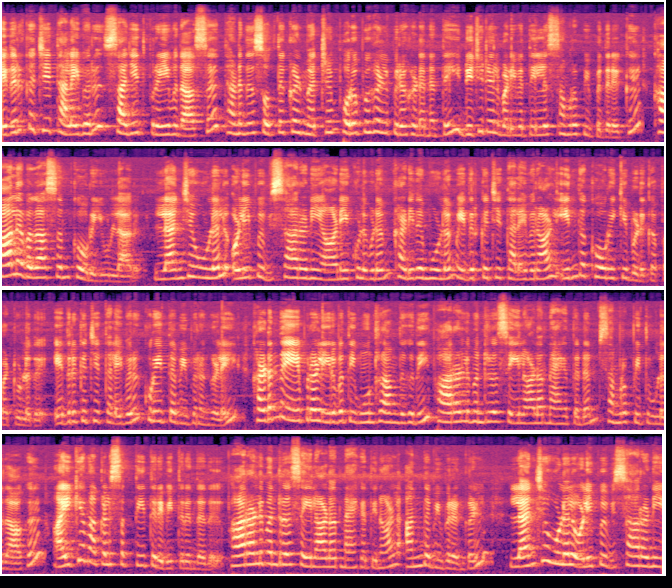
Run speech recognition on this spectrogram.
எதிர்க்கட்சி தலைவர் சஜித் பிரேமதாச தனது சொத்துக்கள் மற்றும் பொறுப்புகள் பிரகடனத்தை டிஜிட்டல் வடிவத்தில் சமர்ப்பிப்பதற்கு கால அவகாசம் கோரியுள்ளார். லஞ்ச ஊழல் ஒழிப்பு விசாரணை ஆணைக்குழுவிடம் கடிதம் மூலம் எதிர்க்கட்சி தலைவரால் இந்த கோரிக்கை விடுக்கப்பட்டுள்ளது. எதிர்க்கட்சி தலைவர் குறித்த விவரங்களை கடந்த ஏப்ரல் இருபத்தி மூன்றாம் தேதி பாராளுமன்ற செயலாளர் நாயகத்திடம் சமர்ப்பித்துள்ளதாக ஐக்கிய மக்கள் சக்தி தெரிவித்திருந்தது. பாராளுமன்ற செயலாளர் நாயகத்தினால் அந்த விவரங்கள் லஞ்ச ஊழல் ஒழிப்பு விசாரணை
